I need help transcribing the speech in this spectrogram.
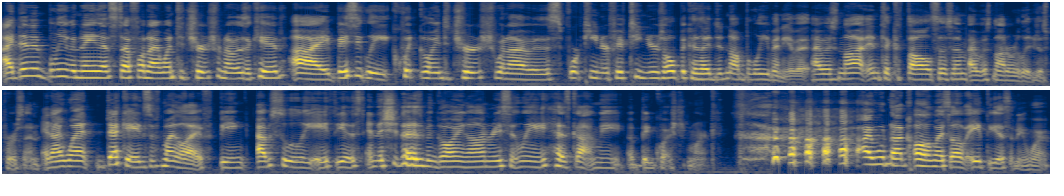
I didn't believe in any of that stuff when I went to church when I was a kid. I basically quit going to church when I was 14 or 15 years old because I did not believe any of it. I was not into Catholicism. I was not a religious person. And I went decades of my life being absolutely atheist. And the shit that has been going on recently has got me a big question mark. I would not call myself atheist anymore.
